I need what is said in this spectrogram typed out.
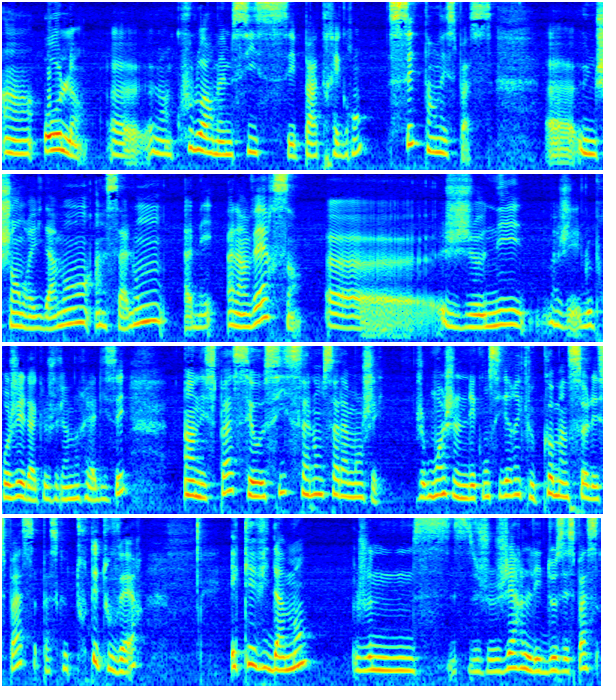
un hall, un couloir, même si c'est pas très grand, c'est un espace. une chambre évidemment, un salon, mais à l'inverse, je n'ai, j'ai le projet là que je viens de réaliser, un espace, c'est aussi salon salle à manger. moi, je ne l'ai considéré que comme un seul espace parce que tout est ouvert et qu'évidemment, je, je, gère les deux espaces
